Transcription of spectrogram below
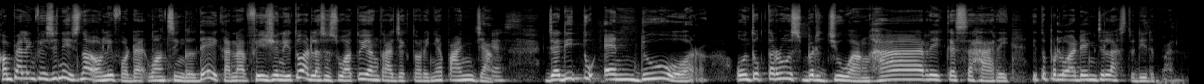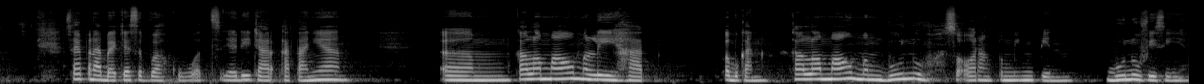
Compelling vision is not only for that one single day karena vision itu adalah sesuatu yang trajektorinya panjang. Yes. Jadi to endure untuk terus berjuang hari ke sehari itu perlu ada yang jelas tuh di depan. Saya pernah baca sebuah quotes. Jadi katanya em, kalau mau melihat oh bukan, kalau mau membunuh seorang pemimpin, bunuh visinya.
